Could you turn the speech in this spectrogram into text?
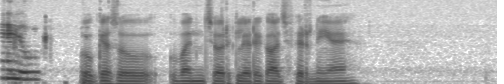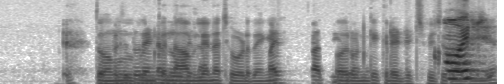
hello okay so Vansh और क्लेरिक आज फिर नहीं आए तो हम तो उनका नाम लेना छोड़ देंगे और उनके क्रेडिट्स भी और देंगे।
